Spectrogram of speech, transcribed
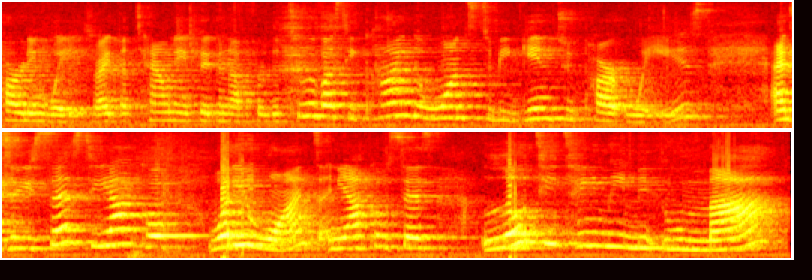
parting ways, right? The town ain't big enough for the two of us. He kind of wants to begin to part ways. And so he says to Yaakov, what do you want? And Yaakov says, lo titain li me'uma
